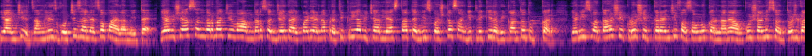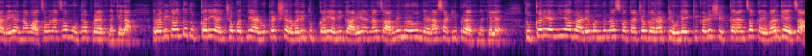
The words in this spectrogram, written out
यांची चांगलीच गोची झाल्याचं पाहायला मिळत आहे या विषयासंदर्भात जेव्हा आमदार संजय गायकवाड यांना प्रतिक्रिया विचारली असता त्यांनी स्पष्ट सांगितले की रविकांत तुपकर यांनी स्वतः शेकडो शेतकऱ्यांची फसवणूक करणाऱ्या अंकुश आणि संतोष गाडे यांना वाचवण्याचा मोठा प्रयत्न केला. रविकांत तुपकरी यांच्या पत्नी ॲडव्होकेट शर्वरी तुपकरी यांनी गाडे यांना जामीन मिळवून देण्यासाठी प्रयत्न केलाय. तुपकरी यांनी या गाडेबंधूंना स्वतःच्या घरात ठेवले. एकीकडे शेतकऱ्यांचा कैवार घ्यायचा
